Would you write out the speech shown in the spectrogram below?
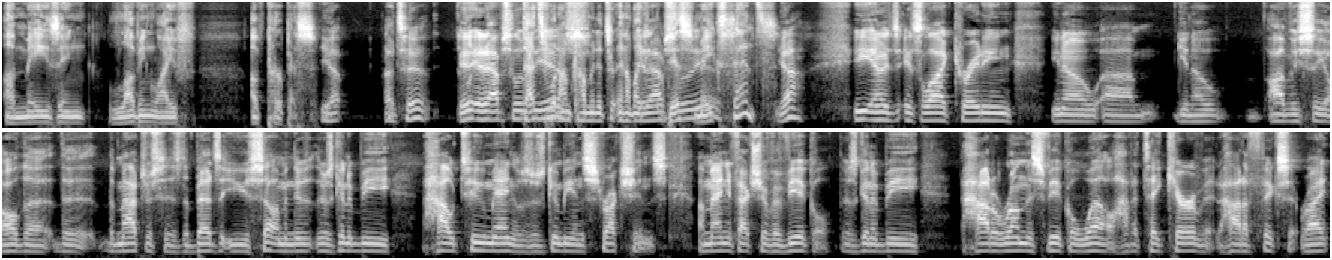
amazing, loving life of purpose. Yep. That's it. It, it absolutely That's what I'm coming to, ter- and I'm like, this makes is. sense. Yeah, you know, it's it's like creating, you know, um, you know, obviously all the the the mattresses, the beds that you sell. I mean, there's there's going to be how-to manuals. There's going to be instructions. A manufacturer of a vehicle. There's going to be how to run this vehicle well, how to take care of it, how to fix it. Right.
